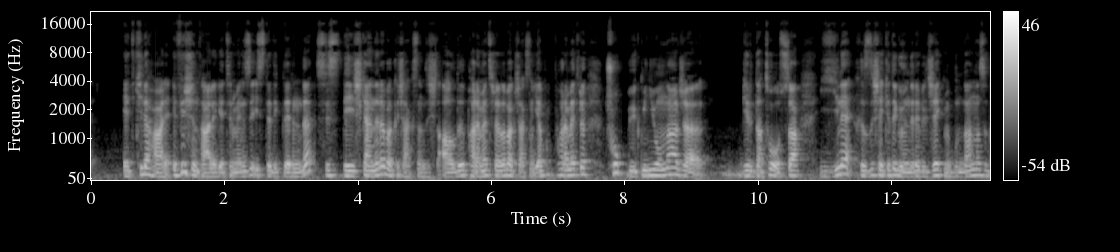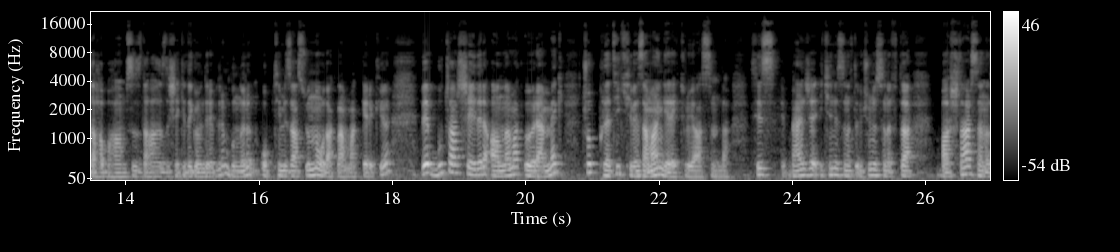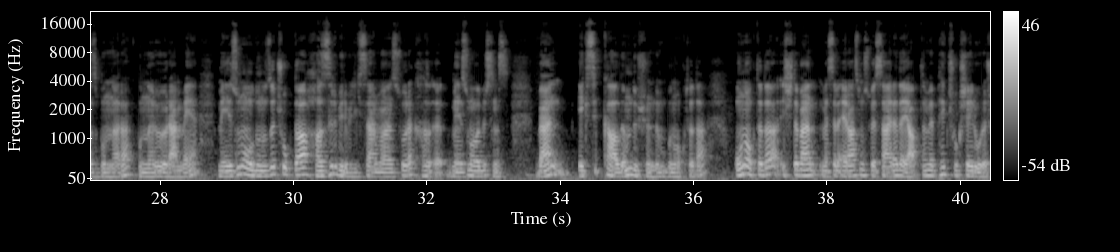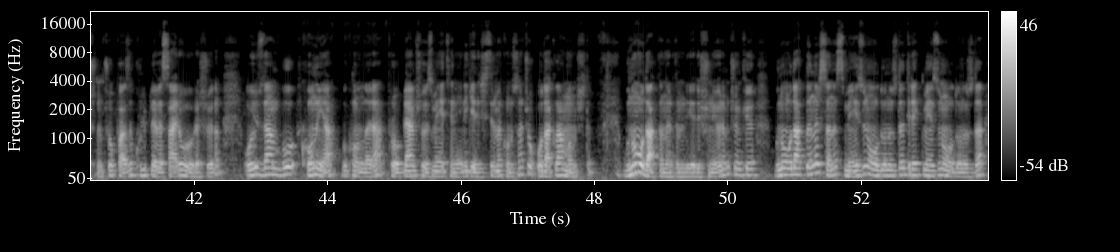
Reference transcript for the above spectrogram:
etkili hale, efficient hale getirmenizi istediklerinde siz değişkenlere bakacaksınız. İşte aldığı parametrelere bakacaksınız. Ya bu parametre çok büyük, milyonlarca bir data olsa yine hızlı şekilde gönderebilecek mi? Bundan nasıl daha bağımsız, daha hızlı şekilde gönderebilirim? Bunların optimizasyonuna odaklanmak gerekiyor. Ve bu tarz şeyleri anlamak, öğrenmek çok pratik ve zaman gerektiriyor aslında. Siz bence ikinci sınıfta, üçüncü sınıfta başlarsanız bunlara, bunları öğrenmeye mezun olduğunuzda çok daha hazır bir bilgisayar mühendisi olarak ha- mezun olabilirsiniz. Ben eksik kaldığımı düşündüm bu noktada. O noktada işte ben mesela Erasmus vesaire de yaptım ve pek çok şeyle uğraşıyordum. Çok fazla kulüple vesaire uğraşıyordum. O yüzden bu konuya, bu konulara problem çözme yeteneğini geliştirme konusuna çok odaklanmamıştım. Buna odaklanırdım diye düşünüyorum. Çünkü buna odaklanırsanız mezun olduğunuzda, direkt mezun olduğunuzda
